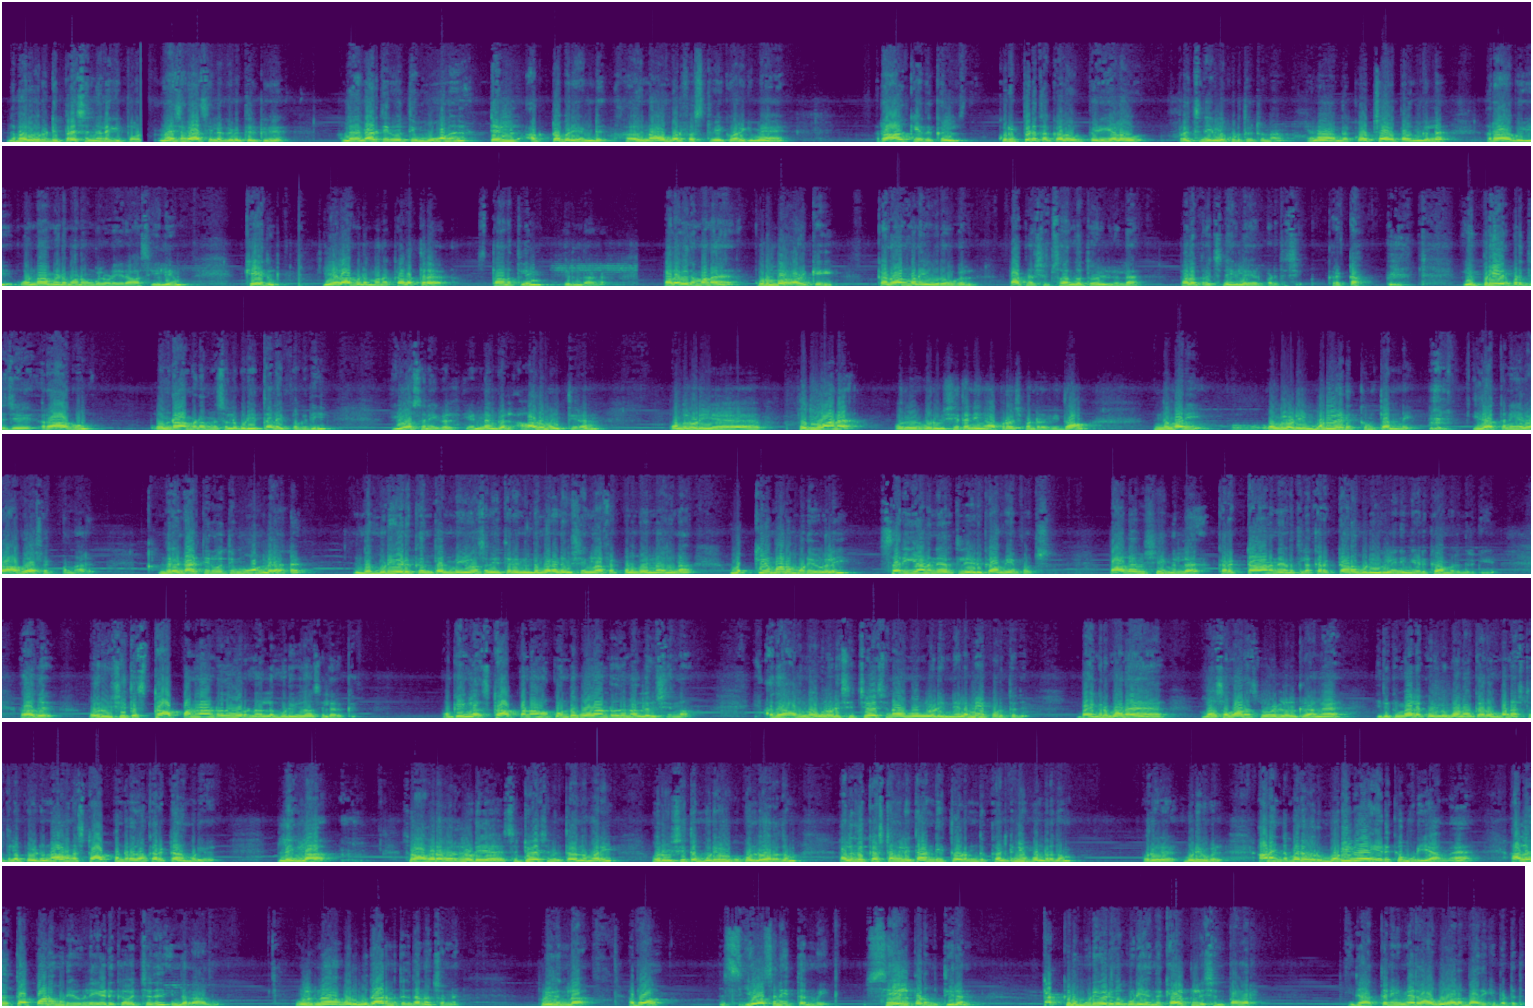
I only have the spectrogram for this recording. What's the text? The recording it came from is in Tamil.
இந்த மாதிரி ஒரு டிப்ரெஷன் நிலைக்கு போ மேஷராசி லக்னத்திற்கு அந்த ரெண்டாயிரத்தி இருபத்தி மூணு டில் அக்டோபர் எண்டு அதாவது நவம்பர் ஃபர்ஸ்ட் வீக் வரைக்குமே ராக்கேதுக்கள் குறிப்பிடத்தக்க அளவு பெரிய அளவு பிரச்சனைகளை கொடுத்துட்டு இருந்தாங்க. ஏன்னா அந்த கோச்சார பலன்களில் ராகு ஒன்றாம் இடமான உங்களுடைய ராசியிலையும் கேது ஏழாம் இடமான களத்திர ஸ்தானத்திலையும் இருந்தாங்க. பல விதமான குடும்ப வாழ்க்கை கணவன் மனைவி உறவுகள் பார்ட்னர்ஷிப் சார்ந்த தொழில்களில் பல பிரச்சனைகளை ஏற்படுத்துச்சு. கரெக்டா எப்படி ஏற்படுத்துச்சு? ராகு ஒன்றாம் இடம்னு சொல்லக்கூடிய தலைப்பகுதி யோசனைகள் எண்ணங்கள் ஆளுமை திறன் உங்களுடைய பொதுவான ஒரு ஒரு விஷயத்த நீங்க அப்ரோச் பண்ற விதம் இந்த மாதிரி உங்களுடைய முடிவெடுக்கும் தன்மை. இது அத்தனையும் ராகு அஃபெக்ட் பண்ணாரு. இந்த ரெண்டாயிரத்தி இருபத்தி மூணுல இந்த முடிவெடுக்கும் தன்மை யோசனை திறன் இந்த மாதிரியான விஷயங்களை அஃபெக்ட் பண்ணும்போது என்ன ஆகுதுன்னா முக்கியமான முடிவுகளை சரியான நேரத்தில் எடுக்காமையே போச்சு. பல விஷயங்கள்ல கரெக்டான நேரத்துல கரெக்டான முடிவுகளை நீங்க எடுக்காம இருந்திருக்கீங்க. அதாவது ஒரு விஷயத்த ஸ்டாப் பண்ணலான்றதும் ஒரு நல்ல முடிவு தான் சிலருக்கு. ஓகேங்களா? ஸ்டாப் பண்ணாம கொண்டு போகலான்றதும் நல்ல விஷயம்தான். அது அவங்கவுங்களுடைய சுச்சுவேஷன் அவங்கவுங்களுடைய நிலைமையை பொறுத்தது. பயங்கரமான மோசமான சூழல் இருக்கிறாங்க. இதுக்கு மேல கொண்டு போனாக்கா ரொம்ப நஷ்டத்துல போயிடும்னா அவங்க ஸ்டாப் பண்றதும் கரெக்டான முடிவு. இல்லைங்களா? ஸோ அவரவர்களுடைய சுச்சுவேஷனுக்கு தகுந்த மாதிரி ஒரு விஷயத்தை முடிவுக்கு கொண்டு வரதும் அல்லது கஷ்டங்களை தாண்டி தொடர்ந்து கண்டினியூ பண்றதும் ஒரு முடிவுகள். ஆனா இந்த மாதிரி ஒரு முடிவே எடுக்க முடியாம அல்லது தப்பான முடிவுகளை எடுக்க வச்சது இந்த ராகு. உங்களுக்கு நான் ஒரு உதாரணத்துக்கு தான் நான் சொன்னேன். புரியுதுங்களா? அப்போ யோசனை தன்மை செயல்படும் திறன் டக்குன்னு முடிவெடுக்கக்கூடிய அந்த கால்குலேஷன் பவர் இது அத்தனையுமே ராகுவால பாதிக்கப்பட்டது.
